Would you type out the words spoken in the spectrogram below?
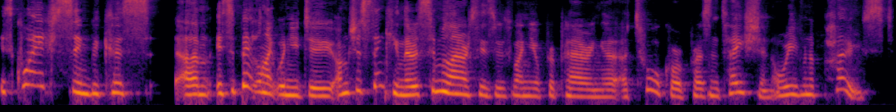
It's quite interesting because um, it's a bit like when you do i'm just thinking there are similarities with when you're preparing a, a, talk or a presentation or even a post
